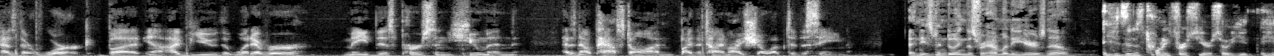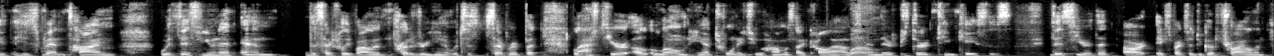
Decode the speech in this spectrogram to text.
as their work, but you know, I view that whatever made this person human has now passed on by the time I show up to the scene. And he's been doing this for how many years now? He's in his 21st year, so he he he spent time with this unit and the sexually violent predator unit, which is separate. But last year alone, he had 22 homicide callouts, wow. and there's 13 cases this year that are expected to go to trial. And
